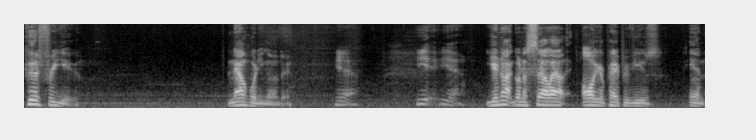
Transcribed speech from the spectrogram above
Good for you. Now what are you going to do? Yeah. Yeah. Yeah. You're not going to sell out all your pay per views in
